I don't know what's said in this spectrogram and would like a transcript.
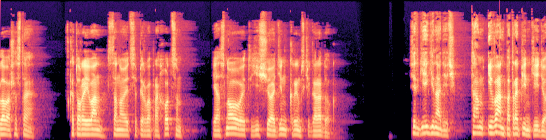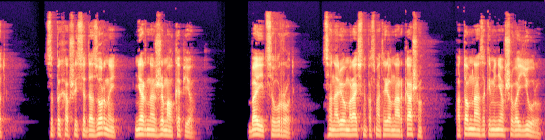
Глава 6, в которой Иван становится первопроходцем и основывает еще один крымский городок. «Сергей Геннадьевич, там Иван по тропинке идет!» Запыхавшийся дозорный нервно сжимал копье. «Боится урод!» Звонарев мрачно посмотрел на Аркашу, потом на закаменевшего Юру.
